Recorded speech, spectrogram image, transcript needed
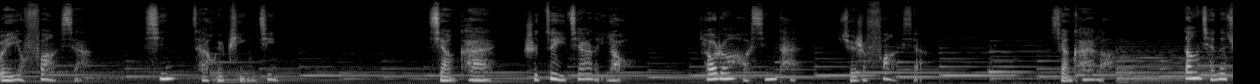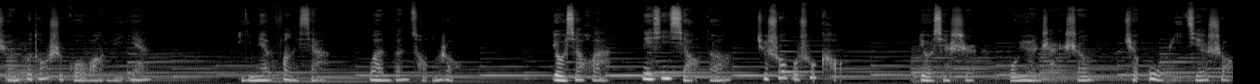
唯有放下，心才会平静。想开是最佳的药，调整好心态，学着放下。想开了，当前的全部都是过往云烟，一念放下，万般从容。有些话内心晓得，却说不出口；有些事。不愿产生，却务必接受。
